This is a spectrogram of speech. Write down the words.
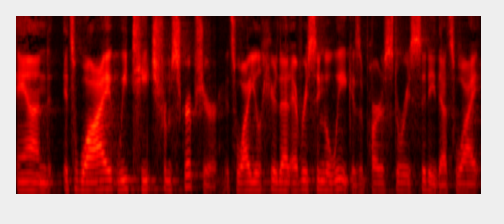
And it's why we teach from Scripture. It's why you'll hear that every single week as a part of Story City. That's why,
